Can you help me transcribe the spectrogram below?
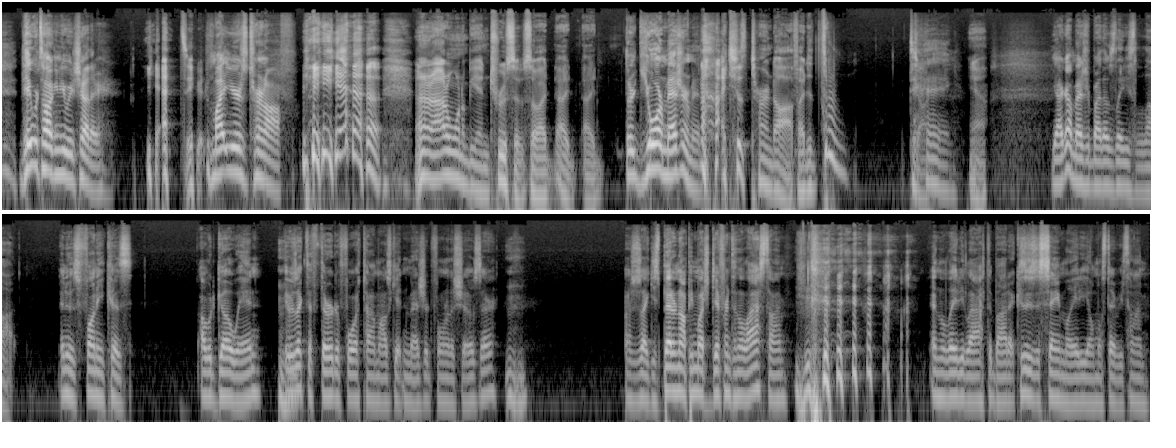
they were talking to each other. yeah, dude. My ears turn off. yeah, I don't know. I don't want to be intrusive, so I I I, They're your measurement. I just turned off. I did. Dang. Yeah. Yeah, I got measured by those ladies a lot. And it was funny because I would go in. It was like the third or fourth time I was getting measured for one of the shows there. Mhm. I was just like, this better not be much different than the last time. and the lady laughed about it because it was the same lady almost every time.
